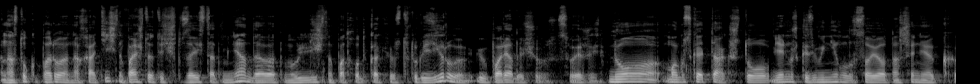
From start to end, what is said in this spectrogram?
настолько порой она хаотична. Понятно, что это еще зависит от меня, да, от моего личного подхода, как я структуризирую и упорядочиваю свою жизнь. Но могу сказать так, что я немножко изменил свое отношение к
